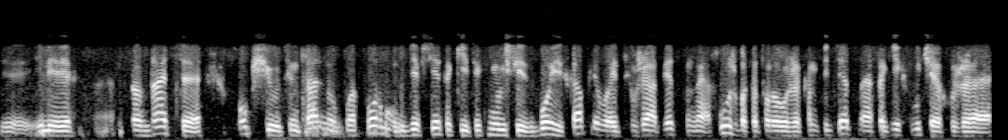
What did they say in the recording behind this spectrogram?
или создать э, общую центральную платформу, где все такие технические сбои скапливаются, уже ответственная служба, которая уже компетентная в таких случаях уже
